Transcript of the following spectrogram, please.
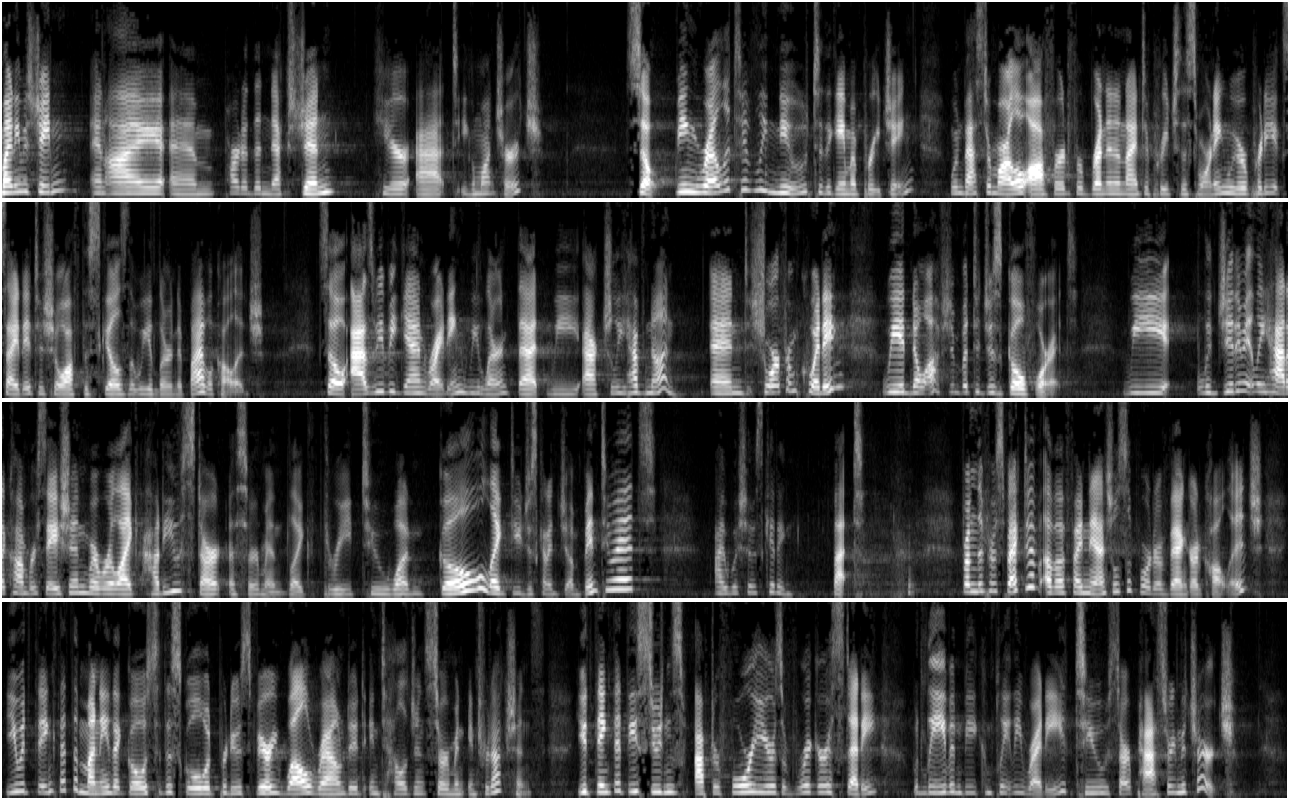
my name is Jaden, and I am part of the Next Gen here at Eaglemont Church. So, being relatively new to the game of preaching, when Pastor Marlowe offered for Brennan and I to preach this morning, we were pretty excited to show off the skills that we had learned at Bible college. So, as we began writing, we learned that we actually have none. And short from quitting, we had no option but to just go for it. We legitimately had a conversation where we're like, how do you start a sermon? Like, three, two, one, go? Like, do you just kind of jump into it? I wish I was kidding. But from the perspective of a financial supporter of Vanguard College, you would think that the money that goes to the school would produce very well rounded, intelligent sermon introductions. You'd think that these students, after four years of rigorous study, would leave and be completely ready to start pastoring the church.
